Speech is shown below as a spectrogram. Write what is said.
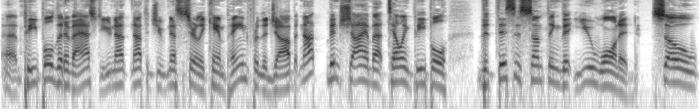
uh, people that have asked you, not, not that you've necessarily campaigned for the job, but not been shy about telling people that this is something that you wanted. So,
